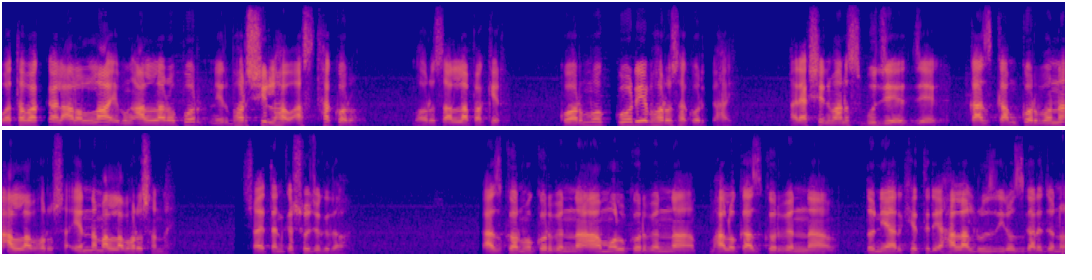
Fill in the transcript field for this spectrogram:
ওয়াতাবাক্কাল আল্লাহ, এবং আল্লাহর ওপর নির্ভরশীল হও, আস্থা করো। ভরসা আল্লাহ পাকের। কর্ম করে ভরসা করতে হয়। আর এক মানুষ বুঝে যে কাজ কাম করব না, আল্লাহ ভরসা। এর নাম আল্লাহ ভরসা নয়। শয়তানকে সুযোগ দেওয়া কাজকর্ম করবেন না, আমল করবেন না, ভালো কাজ করবেন না, দুনিয়ার ক্ষেত্রে হালাল রুজি, রোজগারের জন্য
